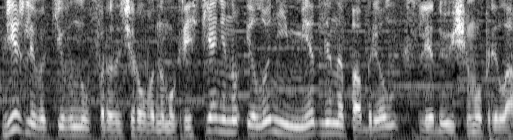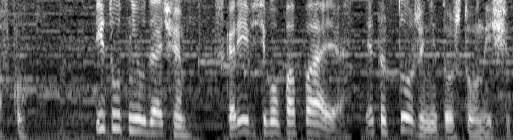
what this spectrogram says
Вежливо кивнув разочарованному крестьянину, Илоний медленно побрел к следующему прилавку. И тут неудача. Скорее всего, папая. Это тоже не то, что он ищет.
